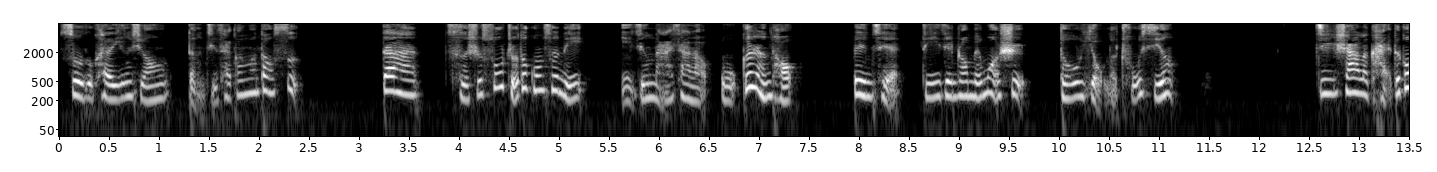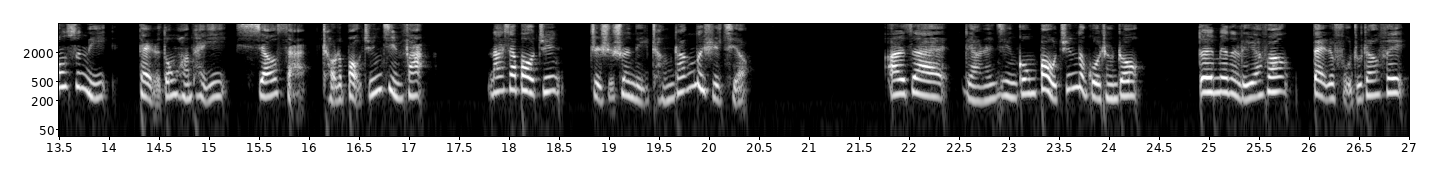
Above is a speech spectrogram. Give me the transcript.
速度快的英雄等级才刚刚到四，但此时苏哲的公孙离已经拿下了五个人头，并且第一件装备末世都有了雏形。击杀了凯的公孙离带着东皇太一潇洒朝着暴君进发，拿下暴君只是顺理成章的事情。而在两人进攻暴君的过程中，对面的李元芳带着辅助张飞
